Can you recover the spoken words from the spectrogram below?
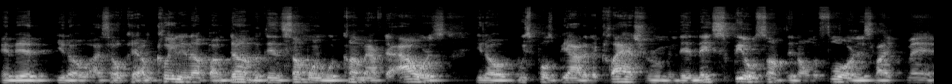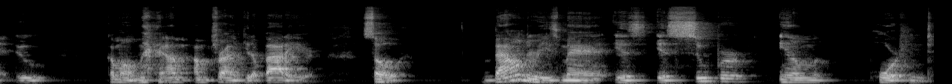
and then, you know, I said, okay, I'm cleaning up, I'm done. But then someone would come after hours, you know, we're supposed to be out of the classroom, and then they spill something on the floor. And it's like, man, dude, come on, man. I'm, I'm trying to get up out of here. So boundaries, man, is is super important.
